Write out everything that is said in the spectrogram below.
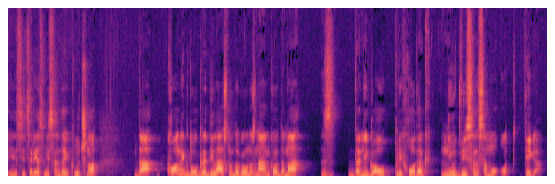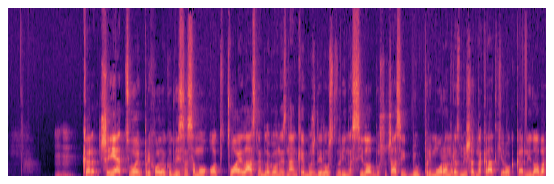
In sicer jaz mislim, da je ključno, da ko nekdo gradi lastno blagovno znamko, da ima z, da njegov prihodek ni odvisen samo od tega. Mhm. Ker če je tvoj prihodek odvisen samo od tvoje lastne blagovne znamke, boš delal stvari na silo, boš včasih bil primoran razmišljati na kratki rok, kar ni dobro.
